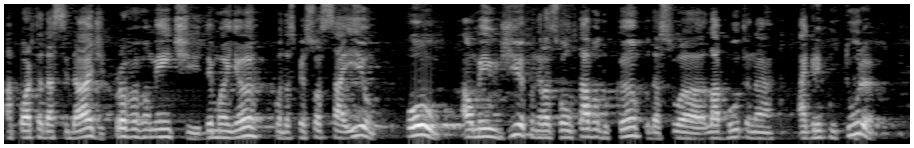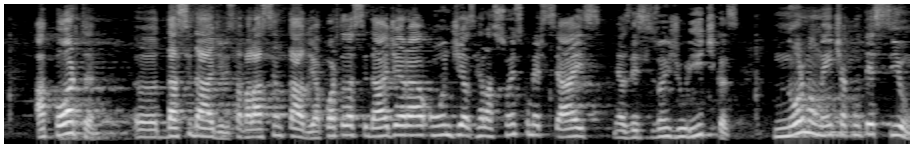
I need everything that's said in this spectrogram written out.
à porta da cidade, provavelmente de manhã, quando as pessoas saíam, ou ao meio-dia, quando elas voltavam do campo, da sua labuta na agricultura, à porta uh, da cidade. Ele estava lá sentado. E a porta da cidade era onde as relações comerciais e as decisões jurídicas normalmente aconteciam.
